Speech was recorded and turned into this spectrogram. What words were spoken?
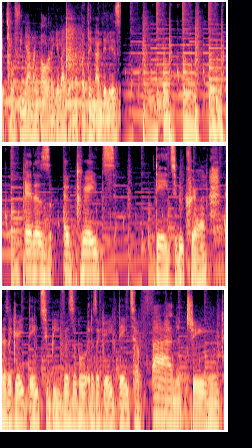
ke trophy nyana nka o rekela yona but then nonetheless it is a great day to be queer. It is a great day to be visible. It is a great day to have fun, drink,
